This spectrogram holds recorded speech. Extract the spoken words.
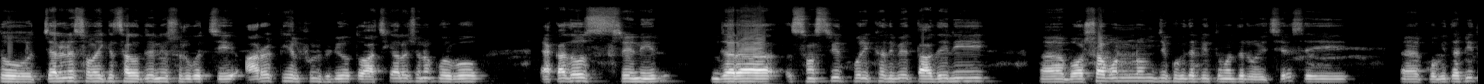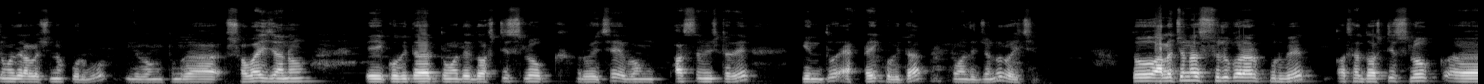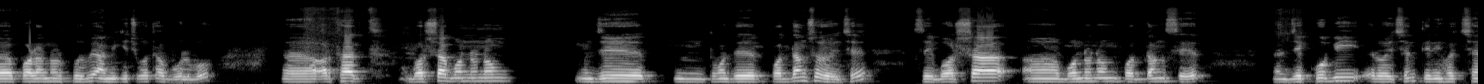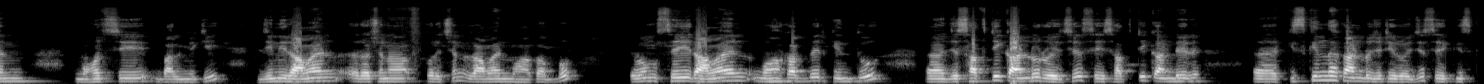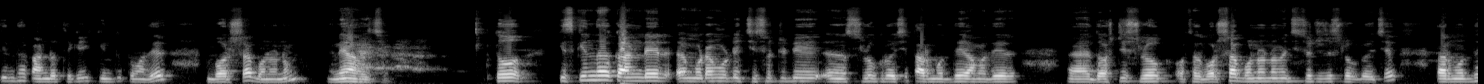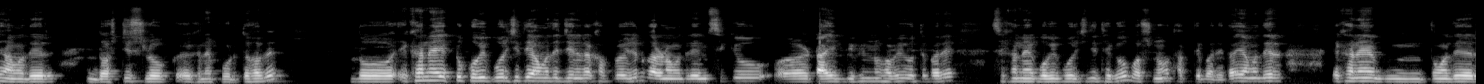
তো চ্যানেলের সবাইকে স্বাগত জানিয়ে শুরু করছি। আরও একটি হেল্পফুল ভিডিও তো আজকে আলোচনা করব একাদশ শ্রেণির যারা সংস্কৃত পরীক্ষা দিবে তাদেরই আহ, বর্ষা বর্ণম যে কবিতাটি তোমাদের রয়েছে সেই কবিতাটি তোমাদের আলোচনা করব এবং তোমরা সবাই জানো এই কবিতার তোমাদের দশটি শ্লোক রয়েছে এবং ফার্স্ট সেমিস্টারে কিন্তু একটাই কবিতা তোমাদের জন্য রয়েছে। তো আলোচনা শুরু করার পূর্বে অর্থাৎ দশটি শ্লোক পড়ানোর পূর্বে আমি কিছু কথা বলব। অর্থাৎ বর্ষা বর্ণনম যে তোমাদের পদ্মাংশ রয়েছে, সেই বর্ষা বর্ণনম পদ্মাংশের যে কবি রয়েছেন, তিনি হচ্ছেন মহর্ষি বাল্মীকি, যিনি রামায়ণ রচনা করেছেন, রামায়ণ মহাকাব্য। এবং সেই রামায়ণ মহাকাব্যের কিন্তু যে সাতটি কাণ্ড রয়েছে, সেই সাতটি কাণ্ডের কিষ্কিন্ধা কাণ্ড যেটি রয়েছে, সেই কিষ্কিন্ধা কাণ্ড থেকেই কিন্তু তোমাদের বর্ষা বর্ণনম নেওয়া হয়েছে। তো কিষ্কিন্ধা কাণ্ডের মোটামুটি ছেষট্টিটি শ্লোক রয়েছে। তার মধ্যে আমাদের দশটি শ্লোক, অর্থাৎ বর্ষা বর্ণনমে ছেষট্টিটি শ্লোক রয়েছে। তার মধ্যে আমাদের দশটি শ্লোক এখানে পড়তে হবে। তো এখানে একটু কবি পরিচিতি আমাদের জেনে রাখা প্রয়োজন, কারণ আমাদের এমসিকিউ টাইপ বিভিন্নভাবেই হতে পারে। সেখানে কবি পরিচিতি থেকেও প্রশ্ন থাকতে পারে। তাই আমাদের এখানে তোমাদের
